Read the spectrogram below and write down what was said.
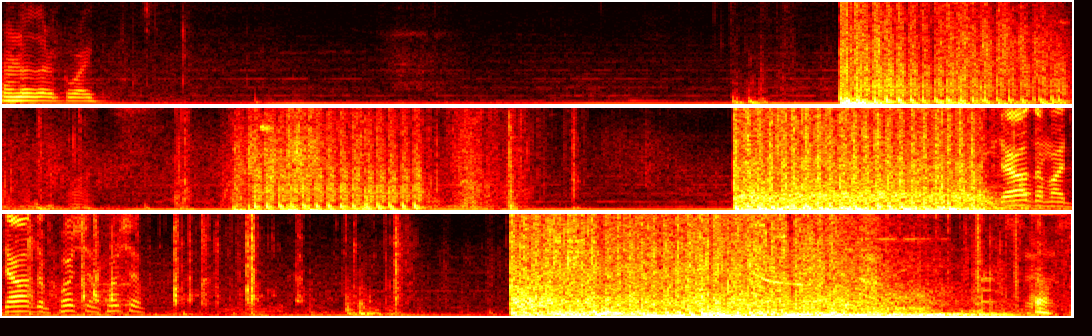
Another great. Down them, I downed them, push him, push him. Jesus.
